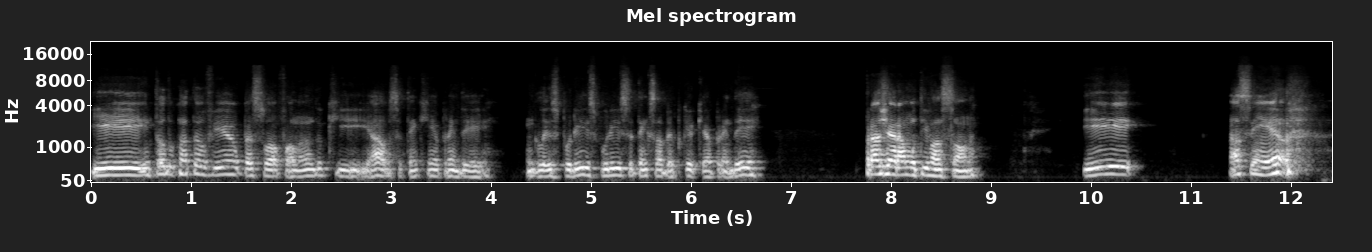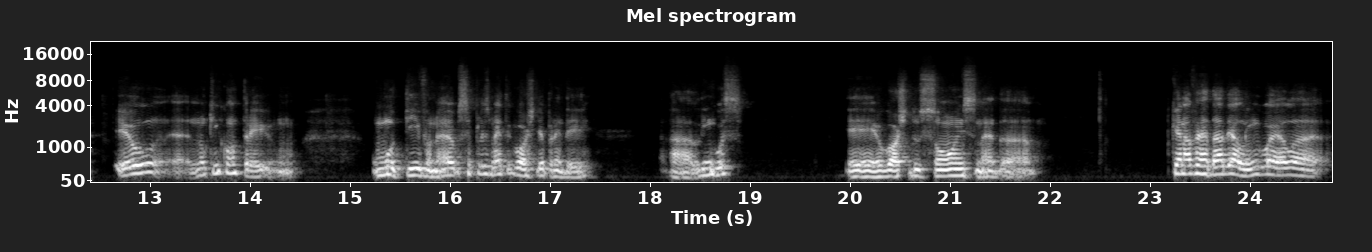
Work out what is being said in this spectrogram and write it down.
E em todo canto eu via o pessoal falando que ah, você tem que aprender inglês por isso, por isso, você tem que saber porque quer aprender, para gerar motivação, né? E assim, eu, eu eh, nunca encontrei um, um motivo, né? Eu simplesmente gosto de aprender uh, línguas é, eu gosto dos sons, né? Da... Porque, na verdade, a língua, ela,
